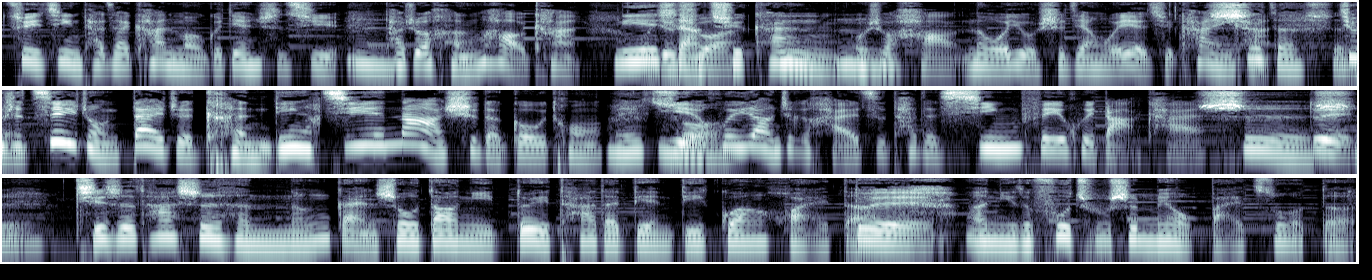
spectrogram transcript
最近他在看某个电视剧，他说很好看，你也想去看？我说好，那我。我有时间我也去看一看，是的，是的，就是这种带着肯定、接纳式的沟通，没错，也会让这个孩子他的心扉会打开。是，对，其实他是很能感受到你对他的点滴关怀的。对。啊，你的付出是没有白做的。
